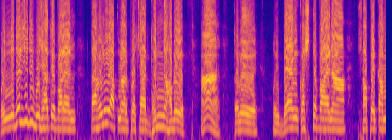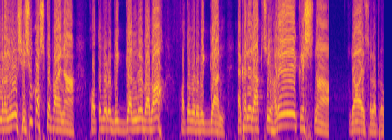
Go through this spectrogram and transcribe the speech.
অন্যদের যদি বোঝাতে পারেন তাহলেই আপনার প্রচার ধন্য হবে। হ্যাঁ তবে ওই ব্যাং কষ্ট পায় না সাপে কামড়ালেও শিশু কষ্ট পায় না। কত বড় বিজ্ঞান রে বাবা কত বড় বিজ্ঞান। এখানে রাখছি হরে কৃষ্ণা। জয় শিলপ্রভু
